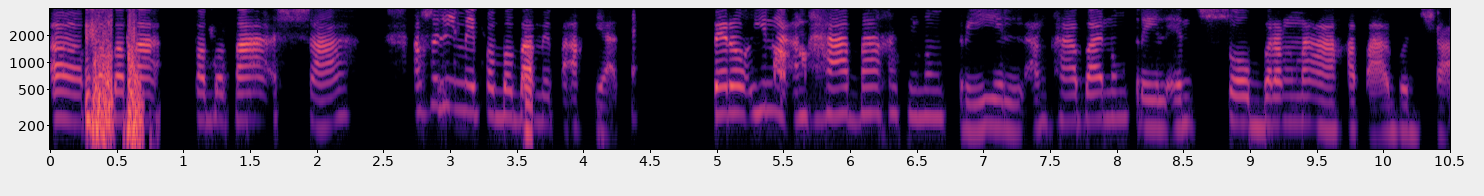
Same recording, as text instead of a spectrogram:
Ah, pababa, pababa siya. Actually, may pababa, may paakyat. Pero yun nga, ang haba kasi nung trail. Ang haba nung trail and sobrang nakakapagod siya.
